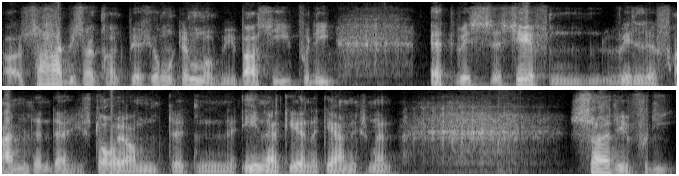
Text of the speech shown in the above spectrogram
og så har vi så en konspiration, det må vi bare sige, fordi at hvis chefen ville fremme den der historie om den ene agerende gerningsmand, så er det fordi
